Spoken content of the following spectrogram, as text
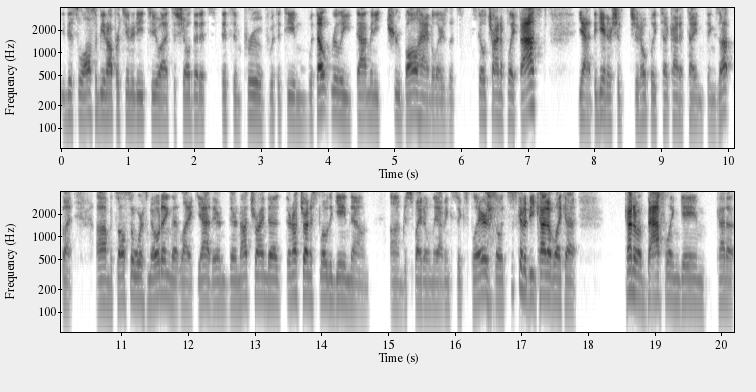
this will also be an opportunity to uh, to show that it's it's improved with a team without really that many true ball handlers that's still trying to play fast. Yeah, the Gators should should hopefully t- kind of tighten things up, but um, it's also worth noting that like yeah, they're they're not trying to they're not trying to slow the game down um, despite only having six players. So it's just going to be kind of like a kind of a baffling game, kind of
